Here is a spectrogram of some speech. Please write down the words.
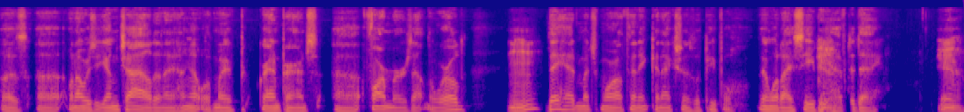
as uh, when I was a young child and I hung out with my grandparents, uh, farmers out in the world. Mm-hmm. They had much more authentic connections with people than what I see we yeah. have today. Yeah,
